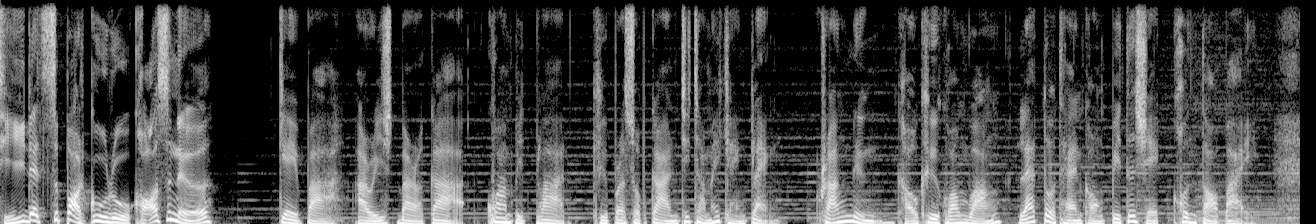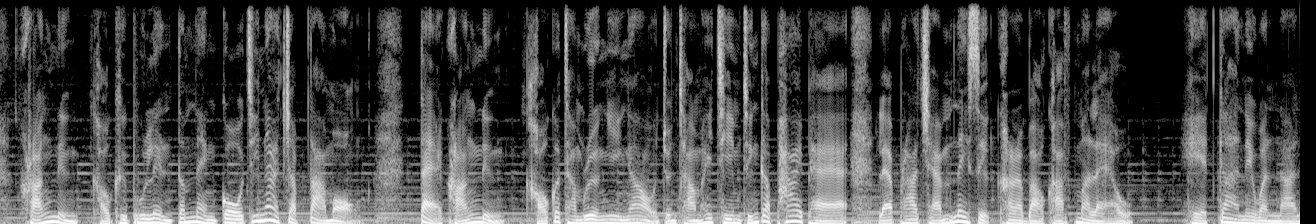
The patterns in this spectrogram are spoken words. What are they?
ทีเด็ดสปอร์ตกูรูขอเสนอ เกปาอาริสบารากาความผิดพลาดคือประสบการณ์ที่ทำให้แข็งแกร่ง ครั้งหนึ่ง เขาคือความหวังและตัวแทนของปีเตอร์เช็คคนต่อไป ครั้งหนึ่ง เขาคือผู้เล่นตำแหน่งโกที่น่าจับตามอง แต่ครั้งหนึ่ง เขาก็ทำเรื่องงี่เง่าจนทำให้ทีมถึงกับพ่ายแพ้ และพลาดแชมป์ในศึกคาราบาวคัฟมาแล้วเหตุการณ์ในวันนั้น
